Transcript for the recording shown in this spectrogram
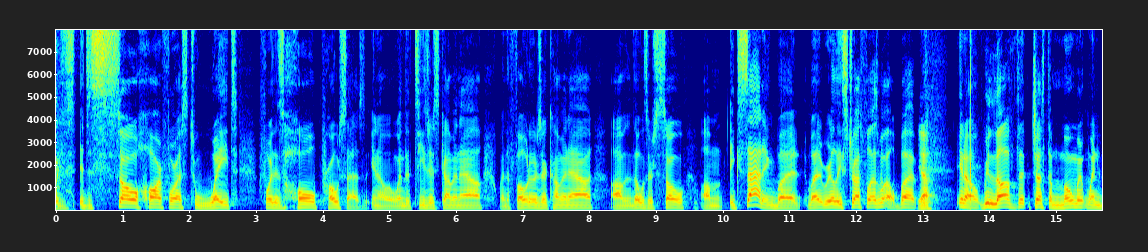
it's, it's just so hard for us to wait for this whole process. You know, when the teaser's coming out, when the photos are coming out, um, those are so um, exciting, but but really stressful as well. But Yeah. you know, we love the, just the moment when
